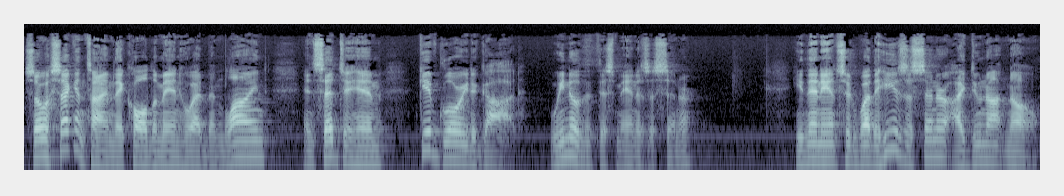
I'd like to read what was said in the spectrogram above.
So a second time they called the man who had been blind and said to him, Give glory to God. We know that this man is a sinner. He then answered, Whether he is a sinner, I do not know.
